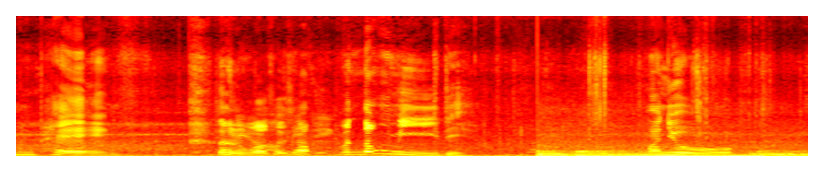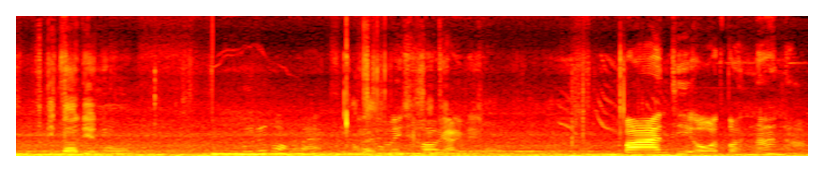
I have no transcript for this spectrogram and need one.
มันแพง แต่หรือว่าคือชอบมันต้องมีดิมันอยู่อิตาเลียโนไม่นึกออกแล้วอะไรที่ไม่ชอบอย่างหนึงบ้านที่ออตอนหน้าหนาว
